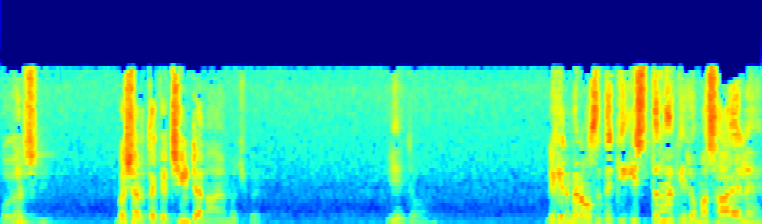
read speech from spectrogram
کوئی حرج نہیں۔ بشرتے کہ چھینٹے نہ آئے مجھ پہ۔ یہ جواب لیکن میرا مقصد ہے کہ اس طرح کے جو مسائل ہیں،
